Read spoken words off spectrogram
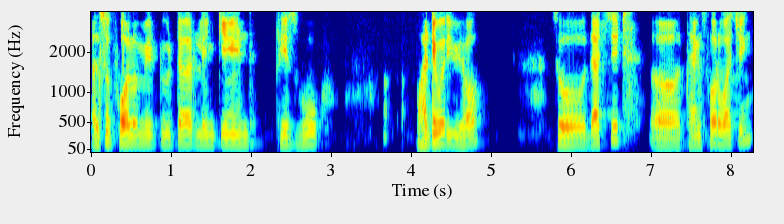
Also follow me Twitter, LinkedIn, Facebook, whatever you have. So that's it. Uh, thanks for watching.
